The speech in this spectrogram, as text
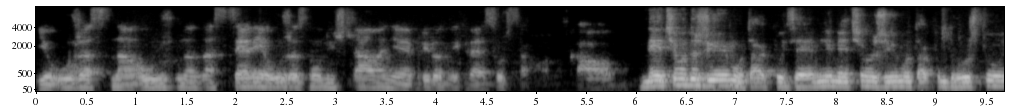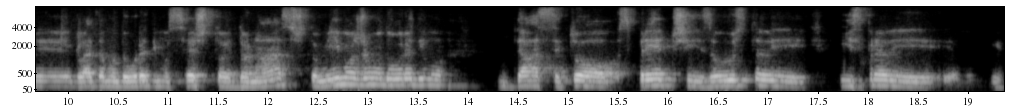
je užasna už, na, na sceni je užasno uništavanje prirodnih resursa kao nećemo da živimo u takvoj zemlji, nećemo da živimo u takvom društvu i gledamo da uradimo sve što je do nas, što mi možemo da uradimo, da se to spreči, zaustavi, ispravi i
